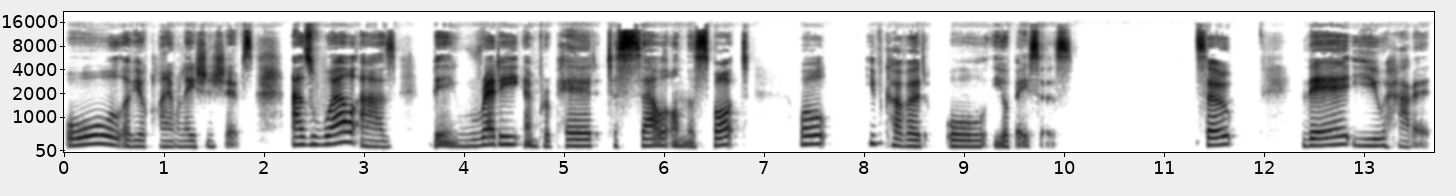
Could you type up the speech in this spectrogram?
all of your client relationships, as well as being ready and prepared to sell on the spot, well, you've covered all your bases. So there you have it.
